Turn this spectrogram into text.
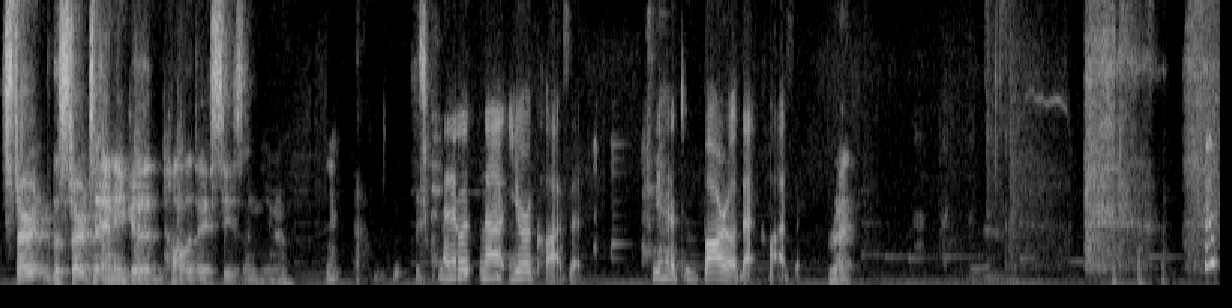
start the start to any good holiday season, you know. And it was not your closet. You had to borrow that closet. Right.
